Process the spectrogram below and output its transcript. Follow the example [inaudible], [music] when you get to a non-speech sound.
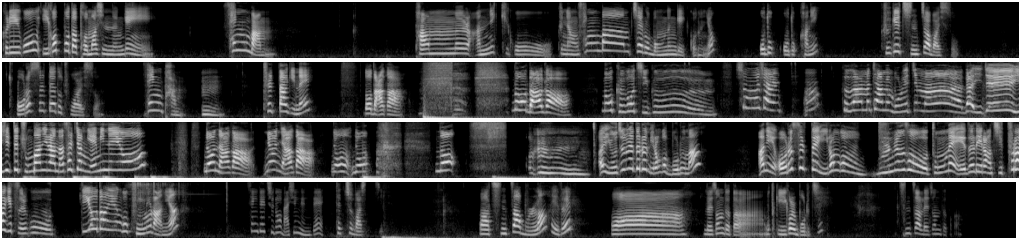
그리고 이것보다 더 맛있는 게 생밤. 밤을 안 익히고 그냥 생밤채로 먹는 게 있거든요. 오독오독하니? 그게 진짜 맛있어. 어렸을 때도 좋아했어. 생밤. 음. 틀딱이네? 너 나가. [laughs] 너 나가. 너 그거 지금 스무 살, 하면 모르겠지만 나 이제 20대 중반이라 나 살짝 예민해요. 너 나가. 너 나가. 너, 너, [laughs] 너. 음. 아니 요즘 애들은 이런 거 모르나? 아니 어렸을 때 이런 거 물면서 동네 애들이랑 지푸라기 들고 뛰어다니는 거 국룰 아니야? 생대추도 맛있는데 대추 맛있지. 와 진짜 몰라 애들? 와 레전드다. 어떻게 이걸 모르지? 진짜 레전드다.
